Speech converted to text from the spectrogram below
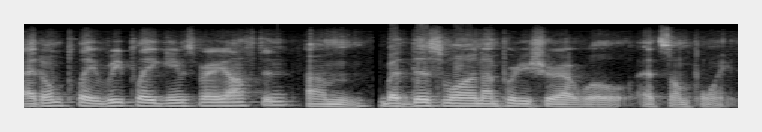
i don't play replay games very often. Um but this one i'm pretty sure i will at some point.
